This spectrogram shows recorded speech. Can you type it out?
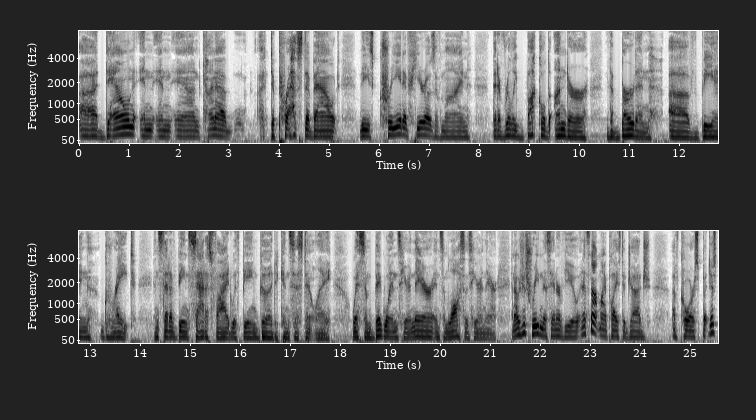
uh, down and and and kind of depressed about these creative heroes of mine that have really buckled under the burden of being great instead of being satisfied with being good consistently with some big wins here and there and some losses here and there. And I was just reading this interview, and it's not my place to judge, of course, but just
